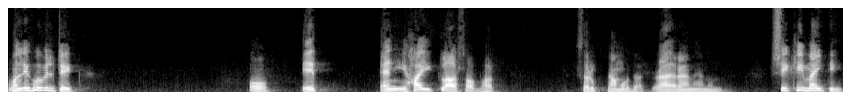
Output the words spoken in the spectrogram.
Only who will take? Oh, a any high class of bhakt. Sarup Damodar, Raya Ramanand, Sikhi Mahiti,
